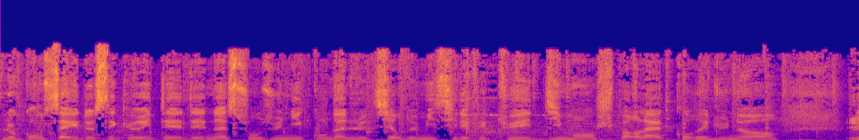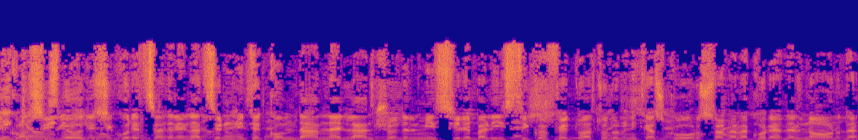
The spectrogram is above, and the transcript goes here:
Le Conseil de sécurité des Nations Unies condamne le tir de missile effectué dimanche par la Corée du Nord. Il Consiglio di sicurezza delle Nazioni Unite condanna il lancio del missile balistico effettuato domenica scorsa dalla Corea del Nord.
